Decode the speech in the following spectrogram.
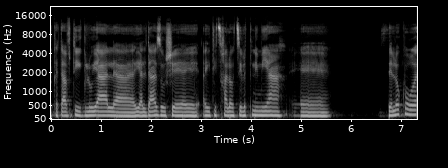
וכתבתי גלויה לילדה הזו שהייתי צריכה להוציא לפנימייה. אה, זה לא קורה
